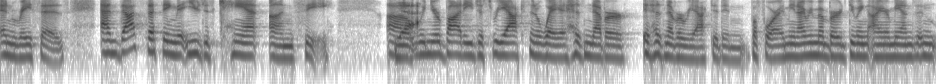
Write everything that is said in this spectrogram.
and races. And that's the thing that you just can't unsee. Uh, yeah. When your body just reacts in a way it has never it has never reacted in before. I mean, I remember doing Ironmans and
